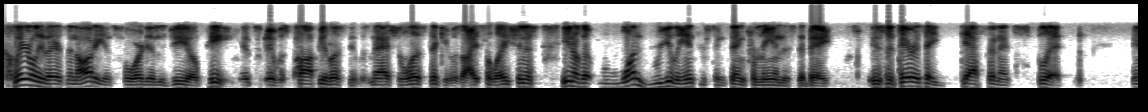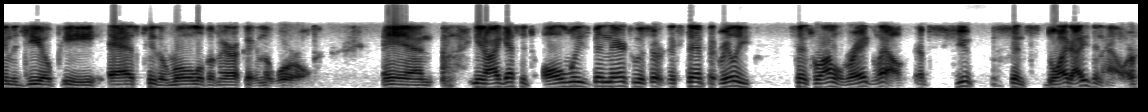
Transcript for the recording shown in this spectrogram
clearly there's an audience for it in the GOP. It's, it was populist, it was nationalistic, it was isolationist. You know, the one really interesting thing for me in this debate is that there is a definite split in the GOP as to the role of America in the world. And, you know, I guess it's always been there to a certain extent, but really since Ronald Reagan, well, uh, shoot, since Dwight Eisenhower,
